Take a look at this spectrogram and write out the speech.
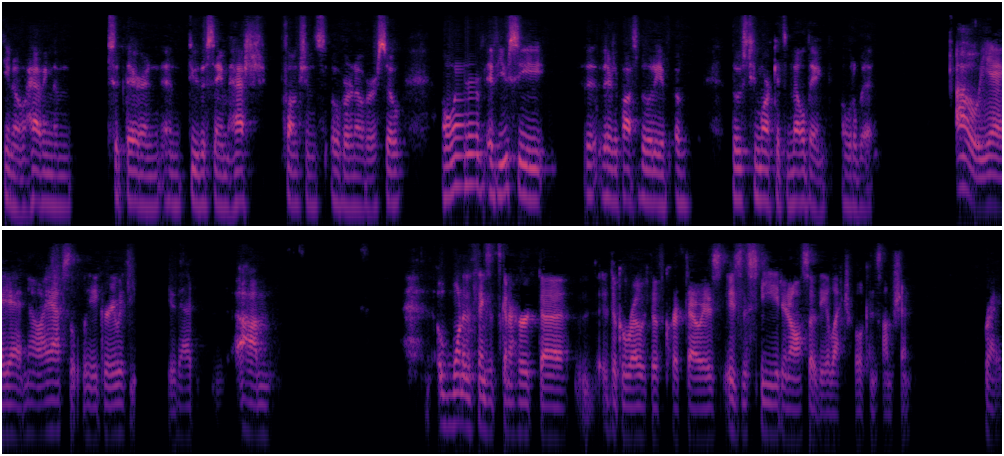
you know, having them sit there and, and do the same hash functions over and over. So I wonder if you see there's a possibility of, of those two markets melding a little bit. Oh yeah, yeah. No, I absolutely agree with you that um, one of the things that's going to hurt the the growth of crypto is is the speed and also the electrical consumption, right?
